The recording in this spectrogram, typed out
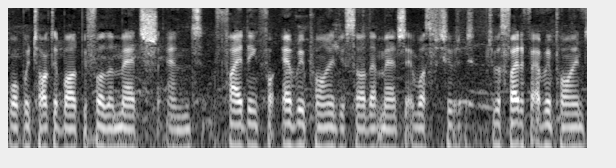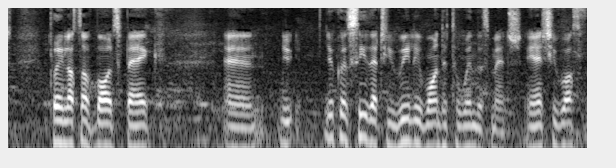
what we talked about before the match and fighting for every point. You saw that match. It was she, she was fighting for every point, putting lots of balls back, and you you could see that she really wanted to win this match. Yeah, she was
